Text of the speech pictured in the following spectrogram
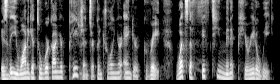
Is it that you want to get to work on your patience or controlling your anger? Great. What's the 15 minute period a week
